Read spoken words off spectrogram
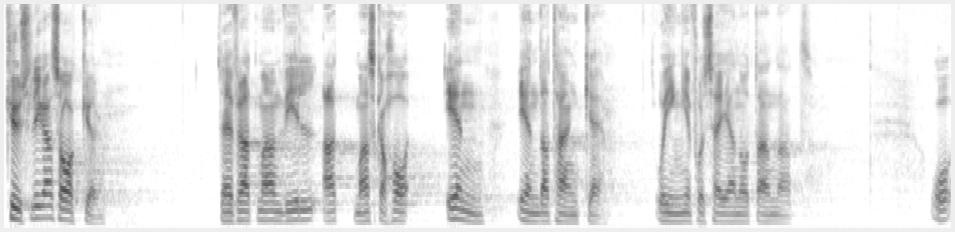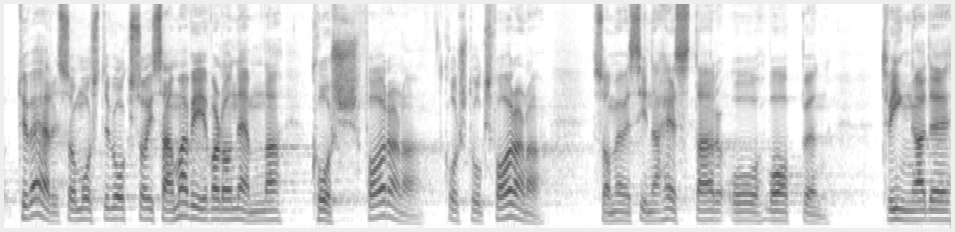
Kusliga saker, därför att man vill att man ska ha en enda tanke och ingen får säga något annat. Och tyvärr så måste vi också i samma veva då nämna korsfararna, korstågsfararna som med sina hästar och vapen tvingade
